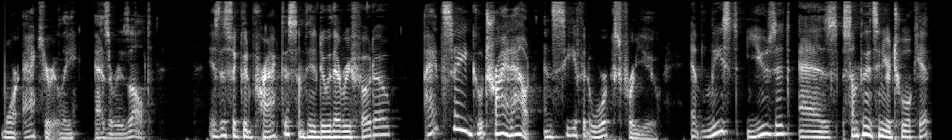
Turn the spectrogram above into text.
more accurately as a result. Is this a good practice, something to do with every photo? I'd say go try it out and see if it works for you. At least use it as something that's in your toolkit.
